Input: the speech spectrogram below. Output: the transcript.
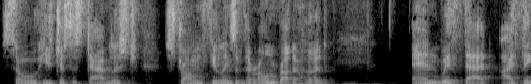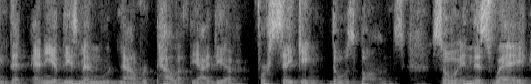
So he's just established strong feelings of their own brotherhood and with that, I think that any of these men would now repel at the idea of forsaking those bonds. So, in this way,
